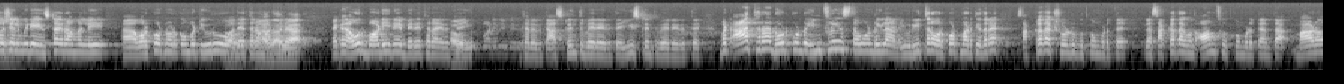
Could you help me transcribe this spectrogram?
ಸೋಷಿಯಲ್ ಮೀಡಿಯಾ ಇನ್ಸ್ಟಾಗ್ರಾಮ್ ಅಲ್ಲಿ ವರ್ಕೌಟ್ ನೋಡ್ಕೊಂಡ್ಬಿಟ್ಟು ಇವರು ಅದೇ ತರ ಮಾಡ್ತಾರೆ. ಯಾಕಂದ್ರೆ ಅವ್ರ ಬಾಡಿನೇ ಬೇರೆ ತರ ಇರುತ್ತೆ ಇವ್ರ ಬಾಡಿನೇ ಥರ ಇರುತ್ತೆ ಆ ಸ್ಟ್ರೆಂತ್ ಬೇರೆ ಇರುತ್ತೆ ಈ ಸ್ಟ್ರೆಂತ್ ಬೇರೆ ಇರುತ್ತೆ. ಬಟ್ ಆ ಥರ ನೋಡಿಕೊಂಡು ಇನ್ಫ್ಲೂಯೆನ್ಸ್ ತೊಗೊಂಡು ಇಲ್ಲ ಇವ್ರು ಈ ಥರ ವರ್ಕೌಟ್ ಮಾಡ್ತಿದ್ದಾರೆ ಸಕ್ಕದಾಗಿ ಶೋಲ್ಡ್ರ್ ಕುತ್ಕೊಂಡ್ಬಿಡುತ್ತೆ ಇಲ್ಲ ಸಕ್ಕದಾಗಿ ಒಂದು ಆರ್ಮ್ಸ್ ಕುತ್ಕೊಂಡ್ಬಿಡುತ್ತೆ ಅಂತ ಮಾಡೋ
